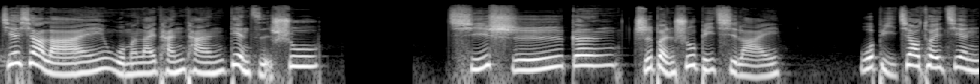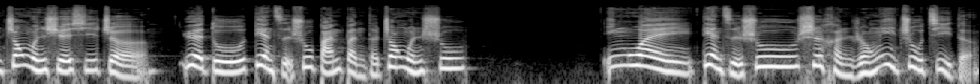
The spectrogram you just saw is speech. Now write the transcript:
接下来，我们来谈谈电子书。其实跟纸本书比起来，我比较推荐中文学习者阅读电子书版本的中文书，因为电子书是很容易注记的，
